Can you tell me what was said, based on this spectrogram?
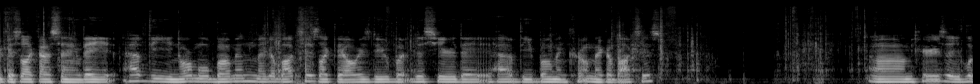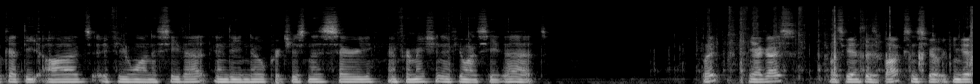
Okay, so like I was saying, they have the normal Bowman Mega Boxes like they always do, but this year they have the Bowman Chrome Mega Boxes. Um, here's a look at the odds if you want to see that, and the no purchase necessary information if you want to see that. But, yeah guys, let's get into this box and see what we can get.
